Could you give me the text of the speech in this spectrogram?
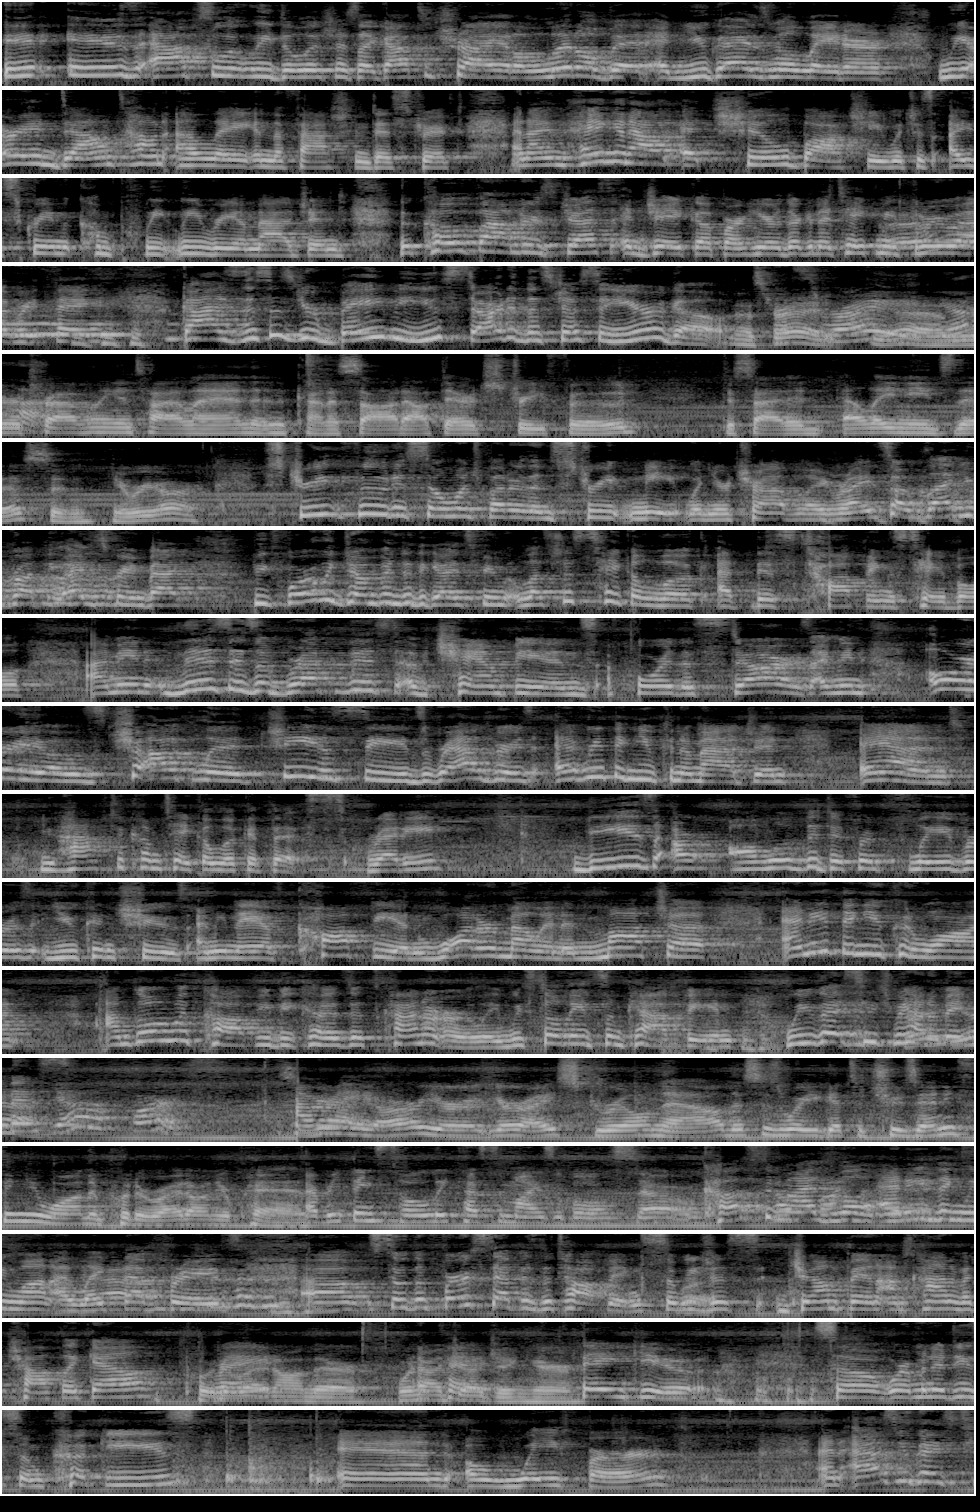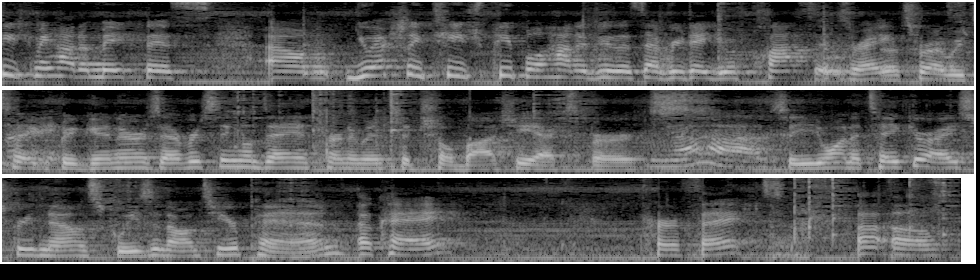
It is absolutely delicious. I got to try it a little bit, and you guys will later. We are in downtown LA in the Fashion District, and I'm hanging out at Chillbachi, which is ice cream completely reimagined. The co-founders Jess and Jacob are here. They're going to take me through everything. Guys, this is your baby. You started this just a year ago. That's right. That's right, Yeah, we were traveling in Thailand and kind of saw it out there at street food. Decided LA needs this, and here we are. Street food is so much better than street meat when you're traveling, right? So I'm glad you brought the ice cream back. Before we jump into the ice cream, let's just take a look at this toppings table. I mean, this is a breakfast of champions for the stars. I mean, Oreos, chocolate, chia seeds, raspberries, everything you can imagine. And you have to come take a look at this. Ready? These are all of the different flavors you can choose. I mean, they have coffee and watermelon and matcha, anything you could want. I'm going with coffee because it's kind of early. We still need some caffeine. Will you guys teach me how to make Yeah. this? Yeah, of course. So All here right. we are, your, your ice grill now. This is where you get to choose anything you want and put it right on your pan. Everything's totally customizable, so. Customizable, Have fun with it. anything we want. I like that phrase. Um, so the first step is the toppings. So we just jump in. I'm kind of a chocolate gal. Put right? it right on there. We're not Okay. judging here. Thank you. so we're going to do some cookies and a wafer. And as you guys teach me how to make this, um, you actually teach people how to do this every day. You have classes, right? That's right. We That's take right. beginners every single day and turn them into Chillbachi experts. Yeah. So you want to take your ice cream now and squeeze it onto your pan. Okay. Perfect. Uh oh.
